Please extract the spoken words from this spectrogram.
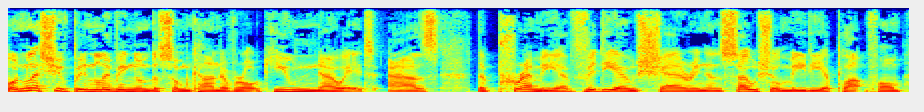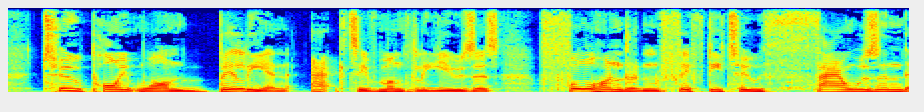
unless you've been living under some kind of rock, you know it as the premier video sharing and social media platform, 2.1 billion active monthly users, 452,000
